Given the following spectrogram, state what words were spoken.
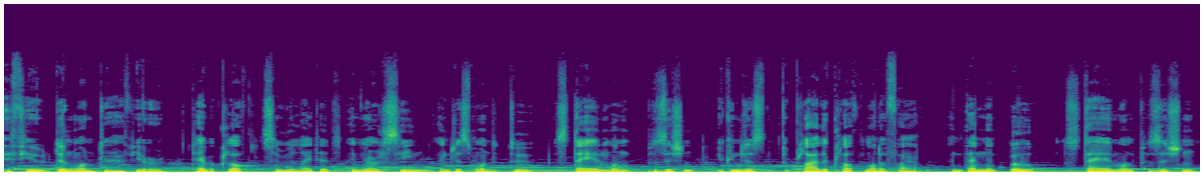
If you don't want to have your tablecloth simulated in your scene and just wanted to stay in one position, you can just apply the cloth modifier and then it will stay in one position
